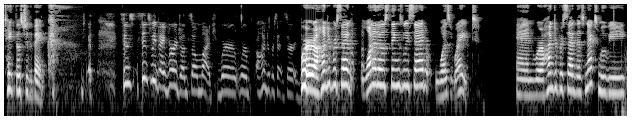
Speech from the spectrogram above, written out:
take those to the bank. Since since we diverge on so much, we're we're 100% certain. We're 100% one of those things we said was right. And we're 100% this next movie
